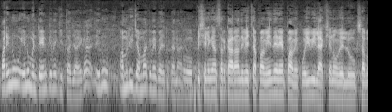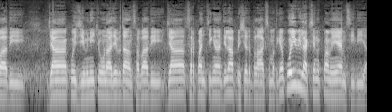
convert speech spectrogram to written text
ਪਰ ਇਹਨੂੰ ਇਹਨੂੰ ਮੇਨਟੇਨ ਕਿਵੇਂ ਕੀਤਾ ਜਾਏਗਾ? ਇਹਨੂੰ ਅਮਲੀ ਜਾਮਾ ਕਿਵੇਂ ਪੈ- ਪਹਿਨਾ ਉਹ ਪਿਛਲੀਆਂ ਸਰਕਾਰਾਂ ਦੇ ਵਿੱਚ ਆਪਾਂ ਵੇਂਦੇ ਰਹੇ, ਭਾਵੇਂ ਕੋਈ ਵੀ ਇਲੈਕਸ਼ਨ ਹੋਵੇ ਲੋਕ ਸਭਾ ਦੀ, ਜਾਂ ਕੋਈ ਜਿਮਨੀ ਚੋਣ ਆ ਜੇ ਵਿਧਾਨ ਸਭਾ ਦੀ, ਜਾਂ ਸਰਪੰਚੀਆਂ, ਜ਼ਿਲ੍ਹਾ ਪ੍ਰੀਸ਼ਦ ਬਲਾਕ ਸਮਤੀਆਂ ਕੋਈ ਵੀ ਇਲੈਕਸ਼ਨ ਭਾਵੇਂ ਐਮਸੀ ਦੀ ਆ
